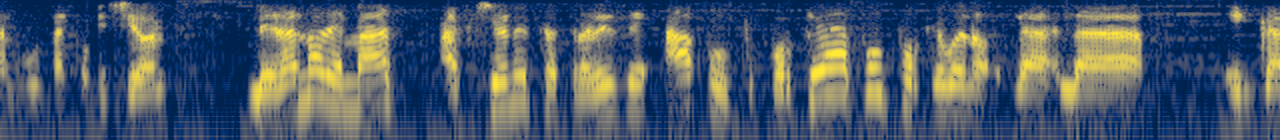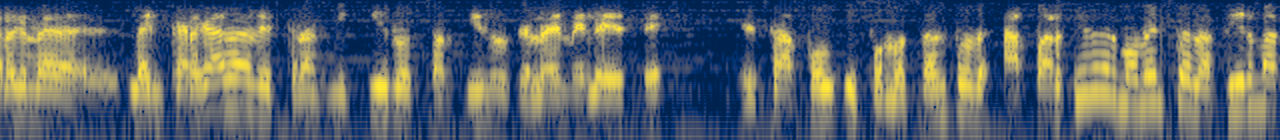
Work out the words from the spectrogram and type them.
alguna comisión. Le dan además acciones a través de Apple. ¿Por qué Apple? Porque, bueno, la, la, la encargada de transmitir los partidos de la MLS es Apple y por lo tanto, a partir del momento de la firma,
